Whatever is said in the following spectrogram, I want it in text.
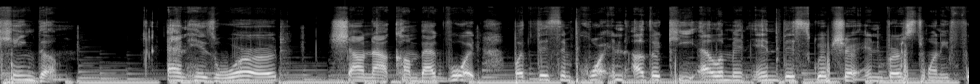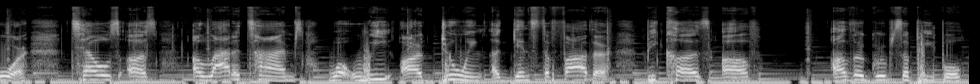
kingdom. And His word shall not come back void. But this important other key element in this scripture in verse 24 tells us a lot of times what we are doing against the Father because of other groups of people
